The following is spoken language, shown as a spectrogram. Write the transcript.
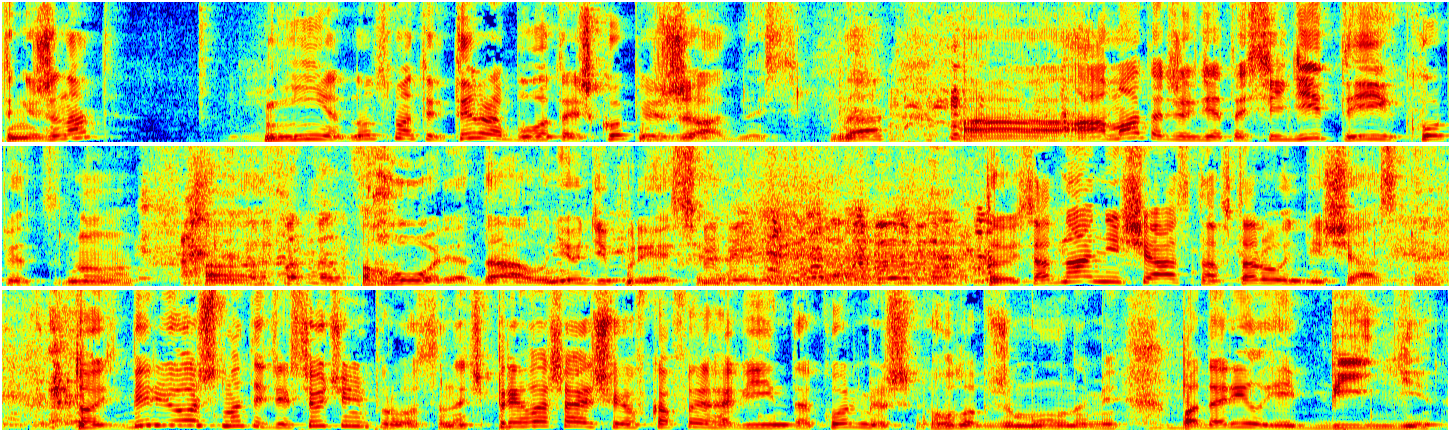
Ты не женат? Нет, ну смотри, ты работаешь, копишь жадность, да, а, а Матаджи где-то сидит и копит, ну, а, горе, да, у нее депрессия. да. То есть одна несчастна, второй несчастный. То есть берешь, смотрите, все очень просто. Значит, приглашаешь ее в кафе Гавинда, кормишь гулабжимунами, подарил ей бинди,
